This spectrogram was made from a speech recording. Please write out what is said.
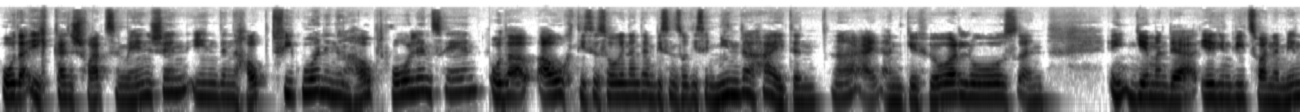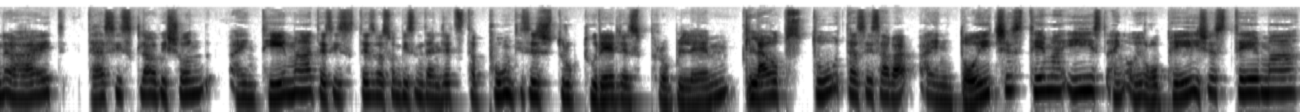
oder ich kann schwarze Menschen in den Hauptfiguren, in den Hauptrollen sehen oder auch diese sogenannten, ein bisschen so diese Minderheiten, ne? ein, ein Gehörlos, ein jemand, der irgendwie zu einer Minderheit, das ist, glaube ich, schon ein Thema. Das ist, das war so ein bisschen dein letzter Punkt, dieses strukturelles Problem. Glaubst du, dass es aber ein deutsches Thema ist, ein europäisches Thema?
